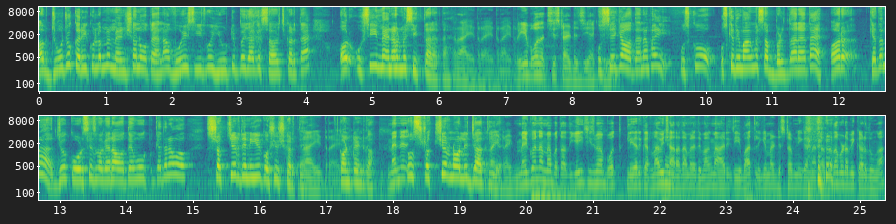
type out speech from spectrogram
अब जो जो करिकुलम में मेंशन होता है ना वही चीज़ वो यूट्यूब पे जाके सर्च करता है और उसी मैनर में सीखता रहता है। राइट राइट राइट ये बहुत अच्छी स्ट्रेटेजी है उससे क्या होता है ना भाई उसको उसके दिमाग में सब बढ़ता रहता है और कहते हैं ना जो कोर्सेज वगैरह होते हैं वो कहते हैं ना वो स्ट्रक्चर देने की कोशिश करते हैं राइट राइट कंटेंट का। मैंने तो स्ट्रक्चर नॉलेज जाती है। राइट राइट मेरे को ना मैं बता दूँ यही चीज़ मैं बहुत क्लियर करना भी चाह रहा था मेरे दिमाग में आ रही थी ये बात लेकिन मैं डिस्टर्ब नहीं करना चाहता था बट अभी कर दूँगा।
